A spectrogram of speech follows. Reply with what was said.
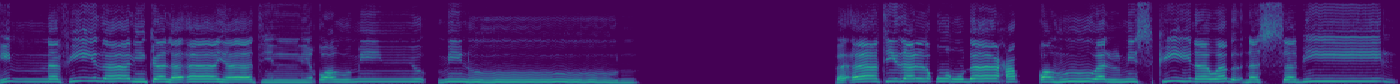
إن في ذلك لآيات لقوم يؤمنون فآت ذا القربى حقه والمسكين وابن السبيل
